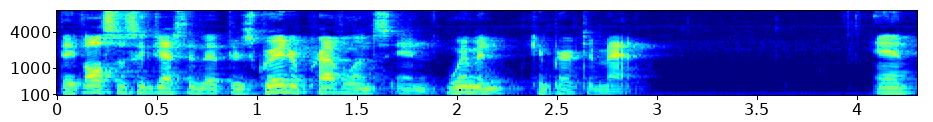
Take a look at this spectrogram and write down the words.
they've also suggested that there's greater prevalence in women compared to men. And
